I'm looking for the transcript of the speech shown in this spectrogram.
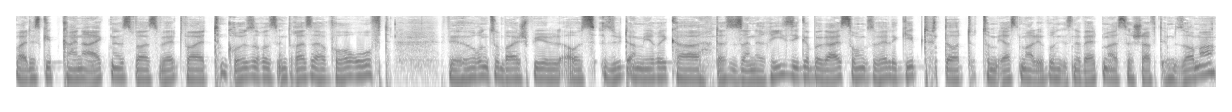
weil es gibt kein Ereignis, was weltweit größeres Interesse hervorruft. Wir hören zum Beispiel aus Südamerika, dass es eine riesige Begeisterungswelle gibt. Dort zum ersten Mal übrigens eine Weltmeisterschaft im Sommer.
